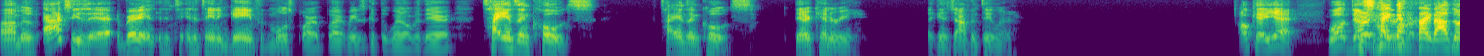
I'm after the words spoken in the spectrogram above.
Um, it was actually is a very entertaining game for the most part, but Raiders get the win over there. Titans and Colts, Titans and Colts. Derrick Henry against Jonathan Taylor. Okay, yeah. Well, like Henry, like. I'm no,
